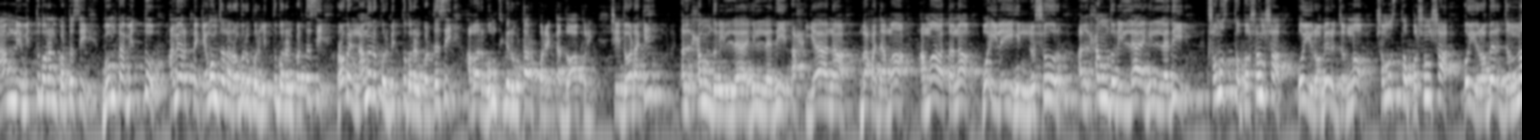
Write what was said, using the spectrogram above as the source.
নাম নিয়ে মৃত্যুবরণ করতেছি। ঘুমটা মৃত্যু, আমি আর আপনি কেমন যেন রবের উপর মৃত্যুবরণ করতেছি, রবের নামের উপর মৃত্যুবরণ করতেছি, আবার ঘুম থেকে উঠার পর একটা দোয়া পড়ি। সেই দোয়াটা কি? আলহামদুলিল্লাহিল্লাযী সমস্ত প্রশংসা ওই রবের জন্য, সমস্ত প্রশংসা ওই রবের জন্য।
